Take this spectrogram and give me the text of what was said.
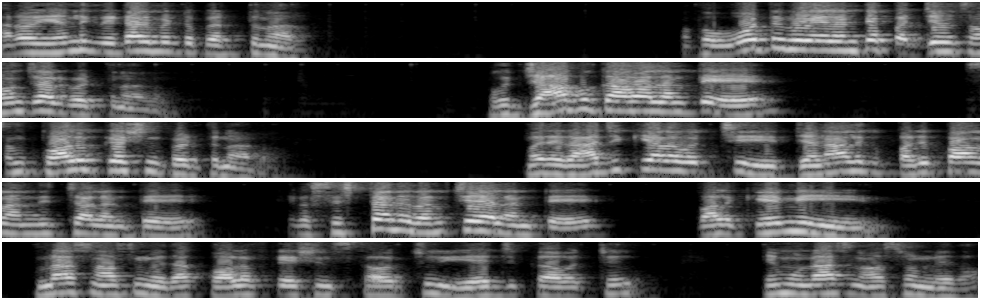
అరవై ఏళ్ళకి రిటైర్మెంట్ పెడుతున్నారు. ఒక ఓటు వేయాలంటే పద్దెనిమిది సంవత్సరాలు పెడుతున్నారు. ఒక జాబ్ కావాలంటే సమ్ క్వాలిఫికేషన్ పెడుతున్నారు. మరి రాజకీయాలు వచ్చి జనాలకు పరిపాలన అందించాలంటే ఇక సిస్టాన్ని రన్ చేయాలంటే వాళ్ళకి ఏమి ఉండాల్సిన అవసరం లేదా? క్వాలిఫికేషన్స్ కావచ్చు ఏజ్ కావచ్చు ఏమి ఉండాల్సిన అవసరం లేదా?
